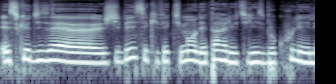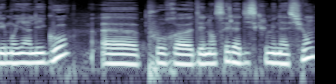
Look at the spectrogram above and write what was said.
Et ce que disait euh, JB, c'est qu'effectivement, au départ, il utilise beaucoup les, les moyens légaux euh, pour euh, dénoncer la discrimination.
